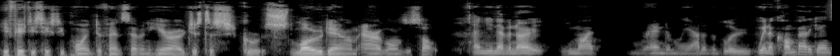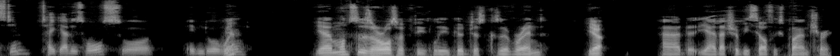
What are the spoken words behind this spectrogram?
your 50, 60 point defense seven hero just to sc- slow down Aragorn's assault. And you never know, he might randomly out of the blue win a combat against him, take out his horse, or even do a Yeah. wound. Yeah, monsters are also particularly good just because of rend. Yep. And uh, yeah, that should be self-explanatory.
